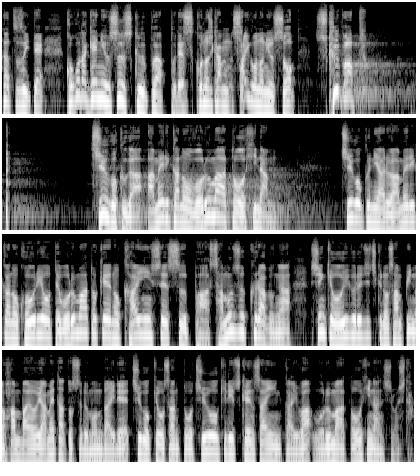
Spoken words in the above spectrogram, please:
さあ、続いて、ここだけニューススクープアップです。この時間、最後のニュースをスクープアップ 中国がアメリカのウォルマートを非難。中国にあるアメリカの小売大手ウォルマート系の会員制スーパーサムズクラブが新疆ウイグル自治区の産品の販売をやめたとする問題で中国共産党中央規律検査委員会はウォルマートを非難しました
